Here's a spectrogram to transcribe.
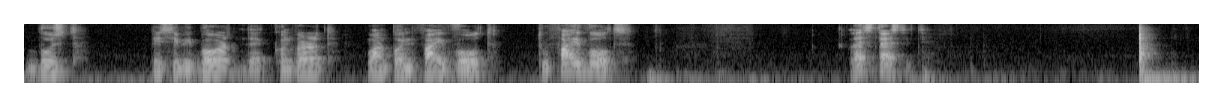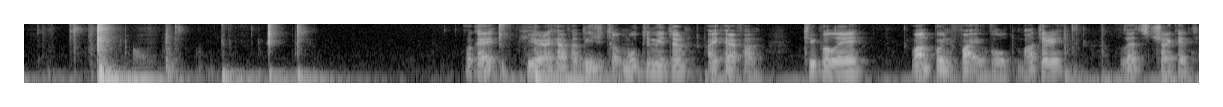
boost PCB board that convert 1.5 volt to 5 volts Let's test it. Okay, here I have a digital multimeter. I have a AAA 1.5 volt battery. Let's check it.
